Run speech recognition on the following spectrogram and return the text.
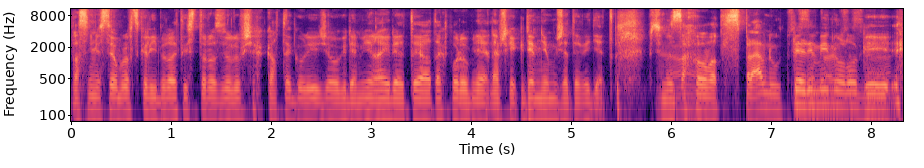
vlastně mě se obrovsky líbilo, jak ty jsi to rozdělil do všech kategorií, že jo? kde mě najdete a tak podobně. Ne, však, kde mě můžete vidět. Musíme no, zachovat správnou terminologii. Tak,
